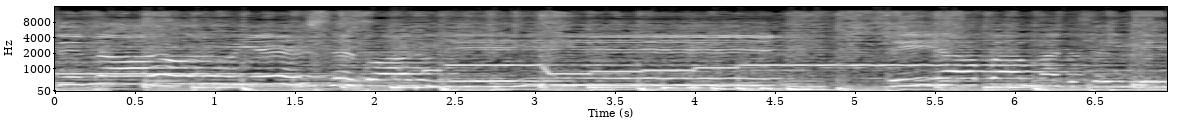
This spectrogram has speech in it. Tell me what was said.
ဒီနာရောရဲ့ဆက်သွားလို့ရေတရားပါမတ်သိ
